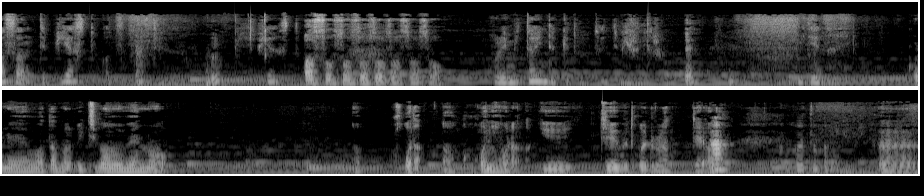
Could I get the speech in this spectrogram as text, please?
ハさんってピアスとか作ってるの？ん？ピアスとか。あ、そうそうそうそうそうそうそう。これ見たいんだけど、どうやって見るんだろう。え？見てない。これは多分一番上の、あ、ここだ。あ、ここにほら、YouTube とかいろいろあって、あ、あこことか見るけど。うんうん。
